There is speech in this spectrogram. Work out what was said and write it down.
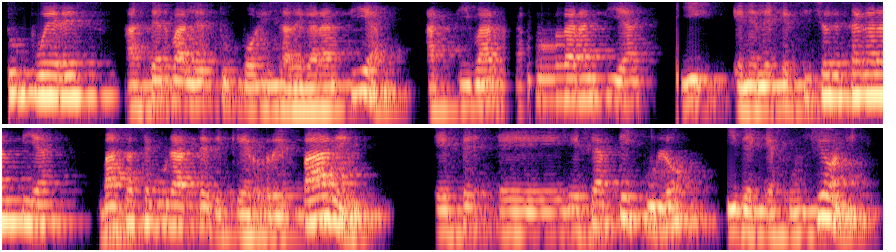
tú puedes hacer valer tu póliza de garantía, activar tu garantía y en el ejercicio de esa garantía vas a asegurarte de que reparen ese, eh, ese artículo y de que funcione.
